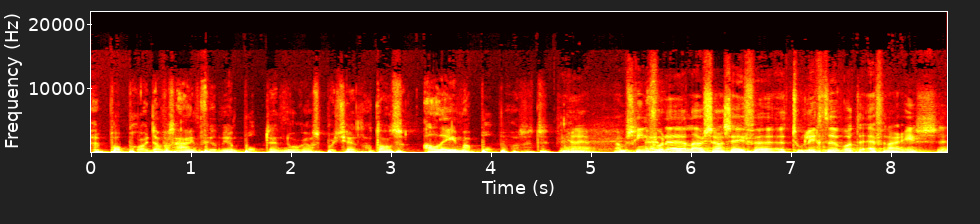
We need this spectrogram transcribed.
eh, pop. Dat was eigenlijk veel meer een poptent nog als Pochet. Althans, alleen maar pop was het. Ja, ja. Nou, misschien voor de luisteraars even eh, toelichten wat de Effenaar is. Hè?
